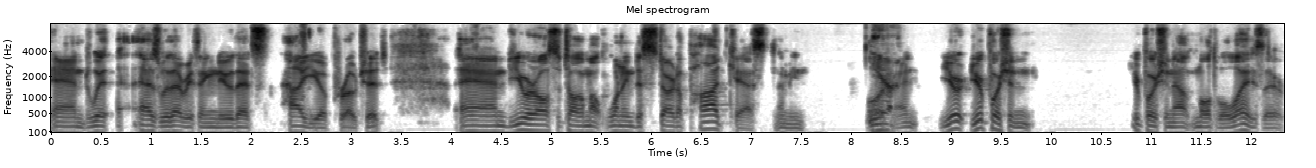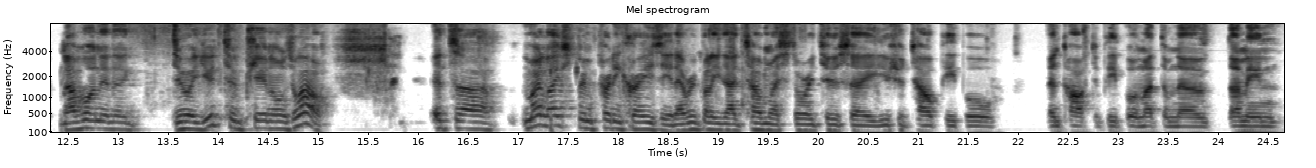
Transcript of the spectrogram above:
And with as with everything new, that's how you approach it. And you were also talking about wanting to start a podcast. I mean, Lord, yeah. man, you're you're pushing you're pushing out multiple ways there. I wanted to do a YouTube channel as well. It's uh my life's been pretty crazy, and everybody I tell my story to say you should tell people and talk to people and let them know. I mean,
